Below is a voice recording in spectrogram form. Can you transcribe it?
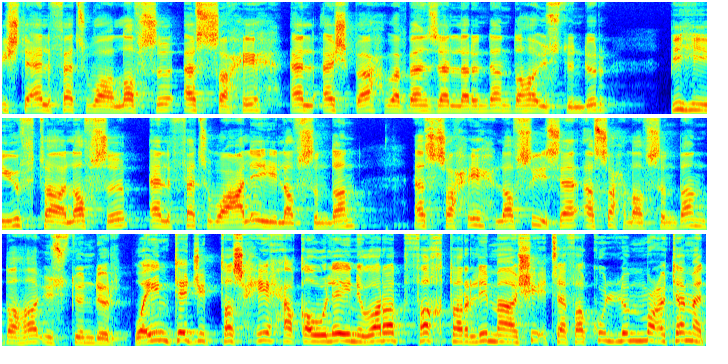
İşte el fetva lafzı es sahih, el eşbah ve benzerlerinden daha üstündür. Bihi yufta lafzı el fetva aleyhi lafzından es sahih lafzı ise esah lafzından daha üstündür. Ve in tecid tashiha kavleyn varat fakhtar lima şi'te fe kullun mu'temed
